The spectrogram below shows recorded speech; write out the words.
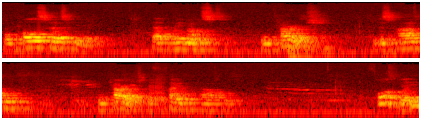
Well, Paul says here that we must encourage the disheartened, encourage the faint-hearted. Fourthly,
